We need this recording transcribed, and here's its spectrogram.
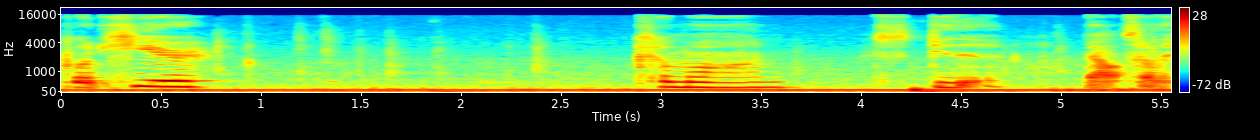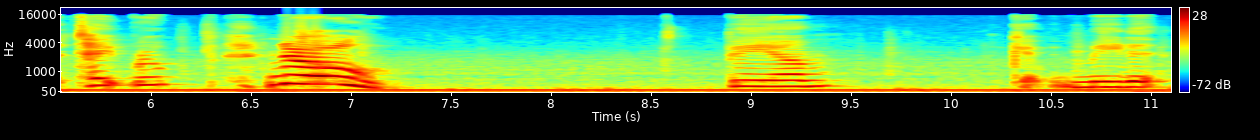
Go to here. Come on. Let's do the bounce on the tightrope. No! Bam. Okay, we made it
